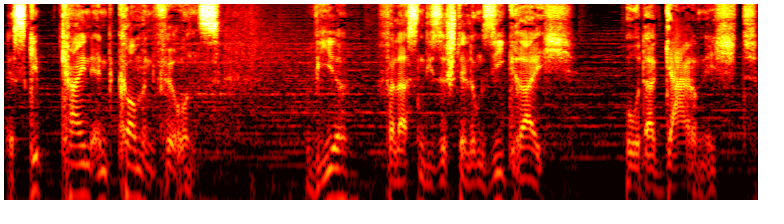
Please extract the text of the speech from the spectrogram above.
Es gibt kein Entkommen für uns. Wir verlassen diese Stellung siegreich oder gar nicht.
